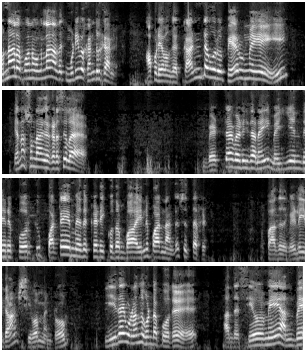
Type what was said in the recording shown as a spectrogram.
முன்னால போனவங்கலாம் அதுக்கு முடிவை கண்டிருக்காங்க. அப்படி அவங்க கண்ட ஒரு பேருண்மையை என்ன சொன்னாங்க கடைசியில? வெட்ட வெடிதனை மெய்யந்திருப்போர்க்கு பட்டயம் எதுக்கடி குதம்பாயின்னு பாடினாங்க சித்தர்கள். அப்ப அது வெளிதான் சிவம் என்றோம். இதை உணர்ந்து கொண்ட போது அந்த சிவமே அன்பே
